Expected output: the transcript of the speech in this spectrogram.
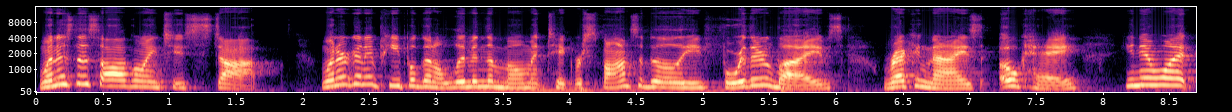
When is this all going to stop? When are going to people going to live in the moment take responsibility for their lives recognize okay you know what?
